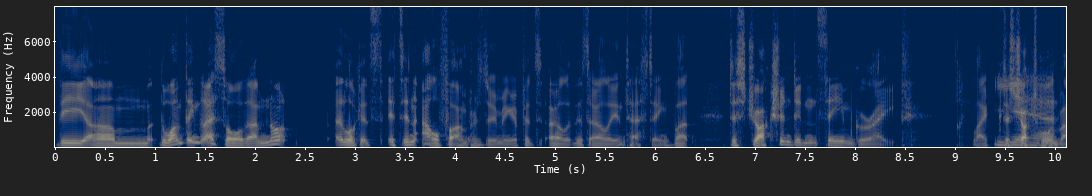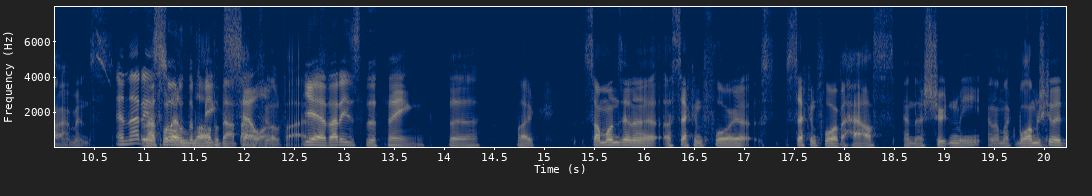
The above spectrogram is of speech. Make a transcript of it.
The um the one thing that I saw that I'm not Uh, look it's it's in alpha I'm presuming if it's early this early in testing, but destruction didn't seem great. Like destructible Yeah. environments. And that is that's sort what I the love about seller. Battlefield 5. Yeah, that is the thing. The Like someone's in a, a second floor second floor of a house and they're shooting me and I'm like, well I'm just gonna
